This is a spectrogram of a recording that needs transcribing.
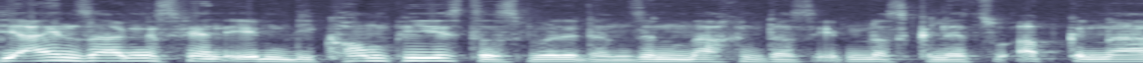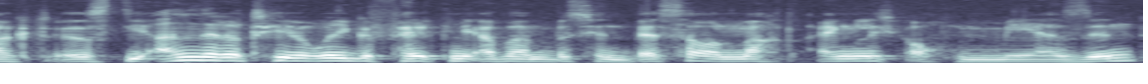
Die einen sagen, sagen, es wären eben die Kompis. Das würde dann Sinn machen, dass eben das Skelett so abgenagt ist. Die andere Theorie gefällt mir aber ein bisschen besser und macht eigentlich auch mehr Sinn.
